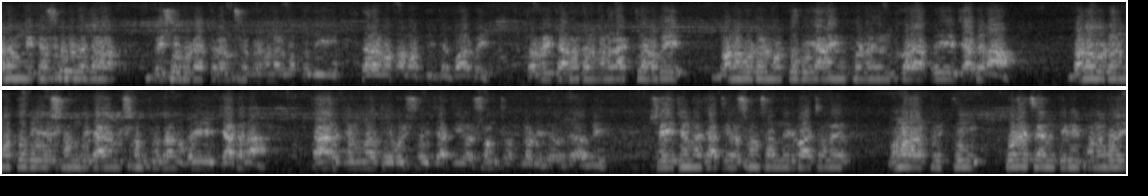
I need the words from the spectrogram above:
এবং এটা সুবিধাজনক বেশি ভোটারদের অংশগ্রহণের মধ্য দিয়ে তারা মতামত দিতে পারবে। তবে এটা আমাদের মনে রাখতে হবে, গণভোটের মধ্য দিয়ে আইন প্রণয়ন করা হয়ে যাবে না। গণভোটের মধ্য দিয়ে সংবিধান সংশোধন হয়ে যাবে না, তার জন্য অবশ্যই জাতীয় সংসদ গঠিত হতে হবে। সেই জন্য জাতীয় সংসদ নির্বাচনের পুনরাবৃত্তি করেছেন তিনি পনেরোই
